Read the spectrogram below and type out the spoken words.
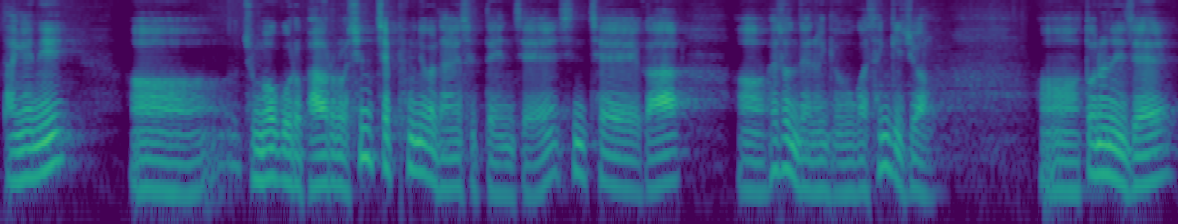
당연히 어, 주먹으로 바로 신체 폭력을 당했을 때 이제 신체가 어, 훼손되는 경우가 생기죠. 어, 또는 이제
